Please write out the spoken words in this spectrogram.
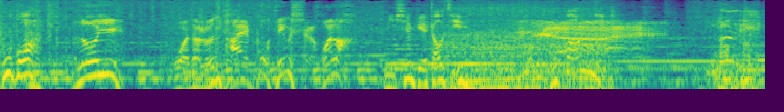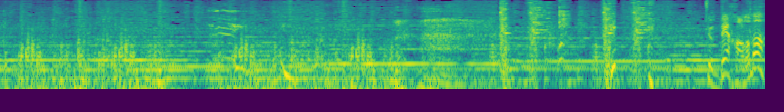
胡伯，乐意，我的轮胎不听使唤了。你先别着急，我来帮你。好了吗？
